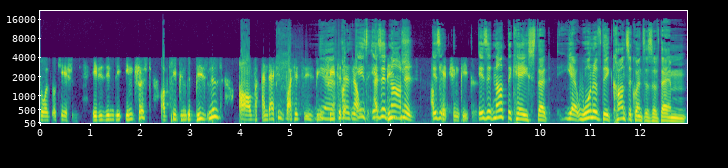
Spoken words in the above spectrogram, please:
those locations. It is in the interest of keeping the business of, and that is what it is being yeah. treated as now. Is, is it not? Is it, people. Is it not the case that, yeah, one of the consequences of them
